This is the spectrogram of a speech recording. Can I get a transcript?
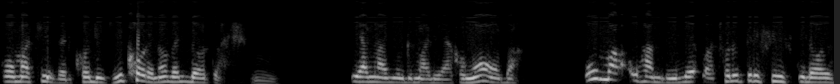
koma TVET college ikhona noma elilodwa nje. Iyanqanyula imali yakho ngoba uma uhambile wathola u350 loyo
